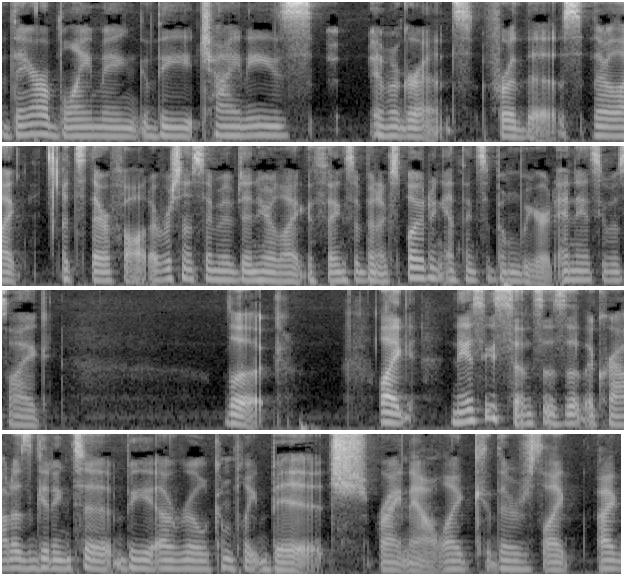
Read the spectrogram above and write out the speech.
they are blaming the Chinese immigrants for this. They're like, it's their fault. Ever since they moved in here, like things have been exploding and things have been weird. And Nancy was like, look, like Nancy senses that the crowd is getting to be a real complete bitch right now. Like there's like I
